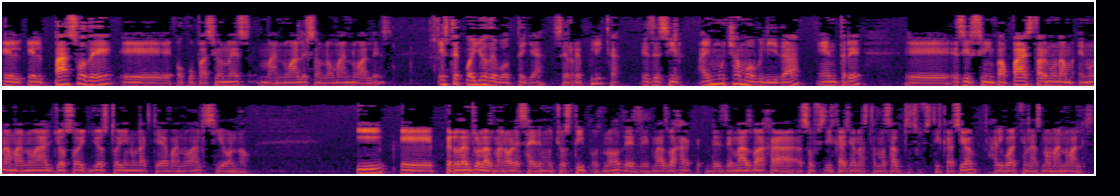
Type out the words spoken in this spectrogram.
el, paso de eh, ocupaciones manuales o no manuales, este cuello de botella se replica. Es decir, hay mucha movilidad entre, eh, es decir, si mi papá está en una, en una manual, yo, soy, yo estoy en una actividad manual, sí o no. Y, pero dentro de las manuales hay de muchos tipos, ¿no? Desde más baja, desde más baja sofisticación hasta más alta sofisticación, al igual que en las no manuales.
